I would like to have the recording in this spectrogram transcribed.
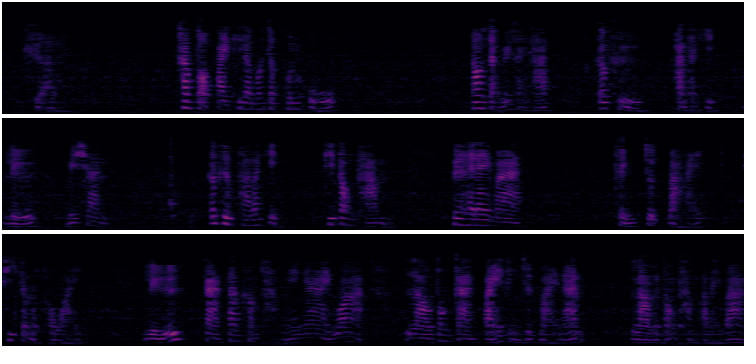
ำคืออะไรคำต่อไปที่เรามักจะคุ้นหู นอกจากวิสัยทัศน์ก็คือพันธกิจหรือมิชชั่น ก็คือภารกิจที่ต้องทำเพื่อให้ได้มาถึงจุดหมาย ที่กำหนดเอาไว้ หรือการตั้งคำถามง่าย ๆ ว่าเราต้องการไปถึงจุดหมายนั้น เราจะต้องทำอะไรบ้าง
